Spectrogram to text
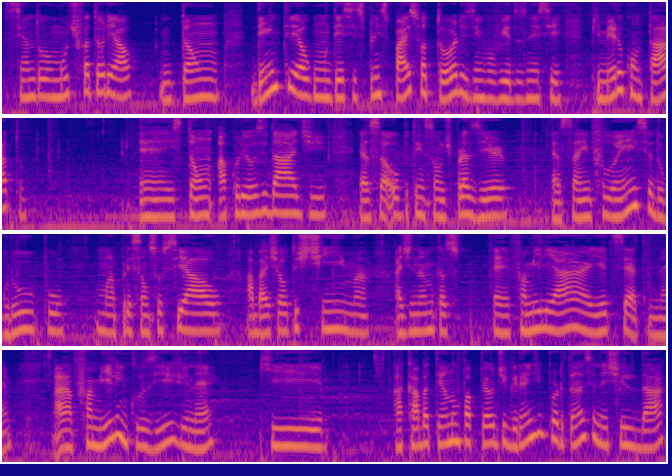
sendo multifatorial. Então, dentre algum desses principais fatores envolvidos nesse primeiro contato, é, estão a curiosidade, essa obtenção de prazer, essa influência do grupo, uma pressão social, a baixa autoestima, a dinâmica é, familiar e etc, né? A família, inclusive, né, que acaba tendo um papel de grande importância neste lidar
